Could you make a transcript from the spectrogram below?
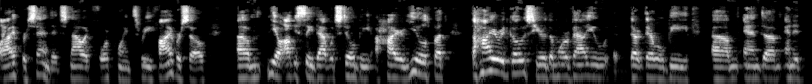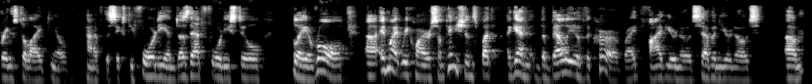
5%, it's now at 4.35 or so. Um, you know, obviously that would still be a higher yield, but the higher it goes here, the more value there, there will be. Um, and, um, and it brings to light, you know, kind of the 60 40. And does that 40 still play a role. Uh, it might require some patience, but again, the belly of the curve, right? Five year notes, seven year notes. Um,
